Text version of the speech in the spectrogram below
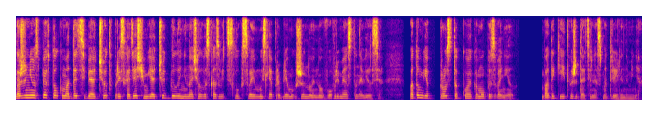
даже не успев толком отдать себе отчет в происходящем, я чуть было не начал высказывать вслух свои мысли о проблемах с женой, но вовремя остановился. Потом я просто кое-кому позвонил. Бад и Кейт выжидательно смотрели на меня.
